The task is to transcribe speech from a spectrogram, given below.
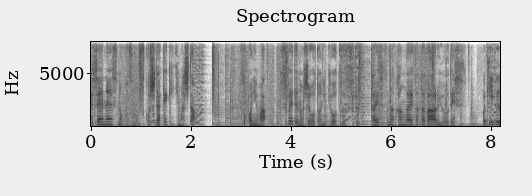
SNS のコスも少しだけ聞きましたそこには全ての仕事に共通する大切な考え方があるようです。まあ、ギブ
